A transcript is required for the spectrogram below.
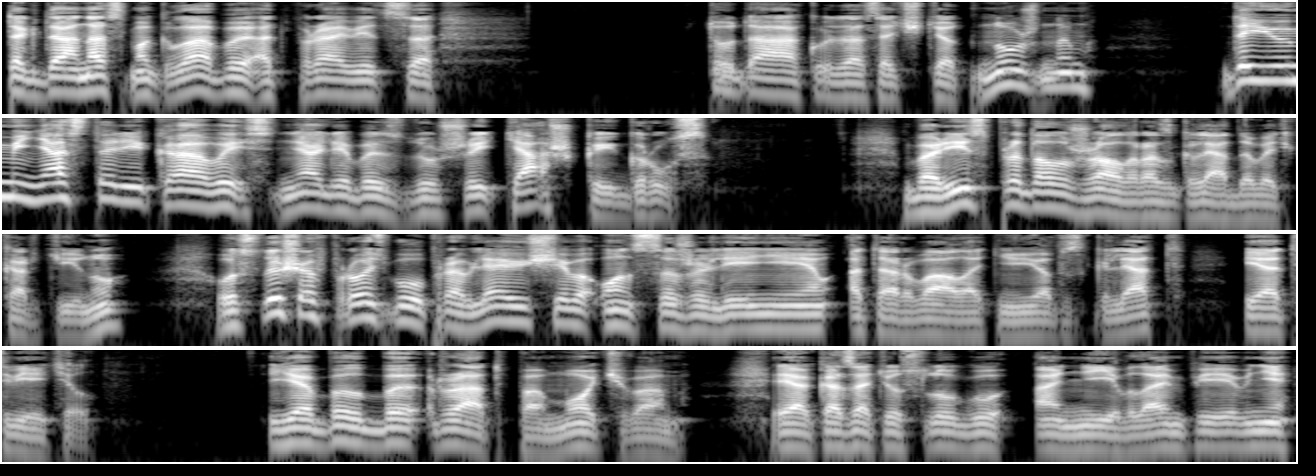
Тогда она смогла бы отправиться туда, куда сочтет нужным, да и у меня, старика, вы сняли бы с души тяжкий груз. Борис продолжал разглядывать картину. Услышав просьбу управляющего, он с сожалением оторвал от нее взгляд и ответил. «Я был бы рад помочь вам и оказать услугу Анне Евлампиевне,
